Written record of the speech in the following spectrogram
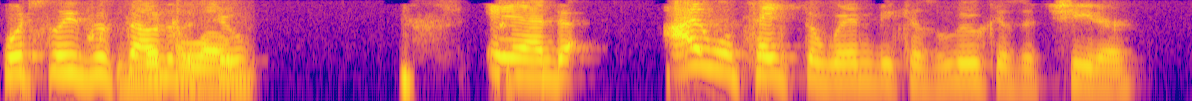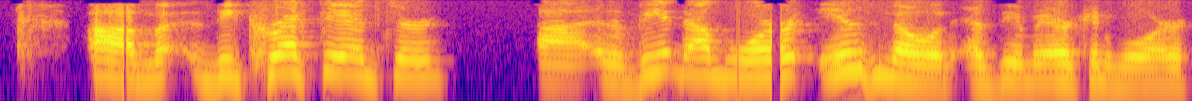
Which leads us down to the two. And I will take the win because Luke is a cheater. Um, the correct answer, uh, the Vietnam War is known as the American War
